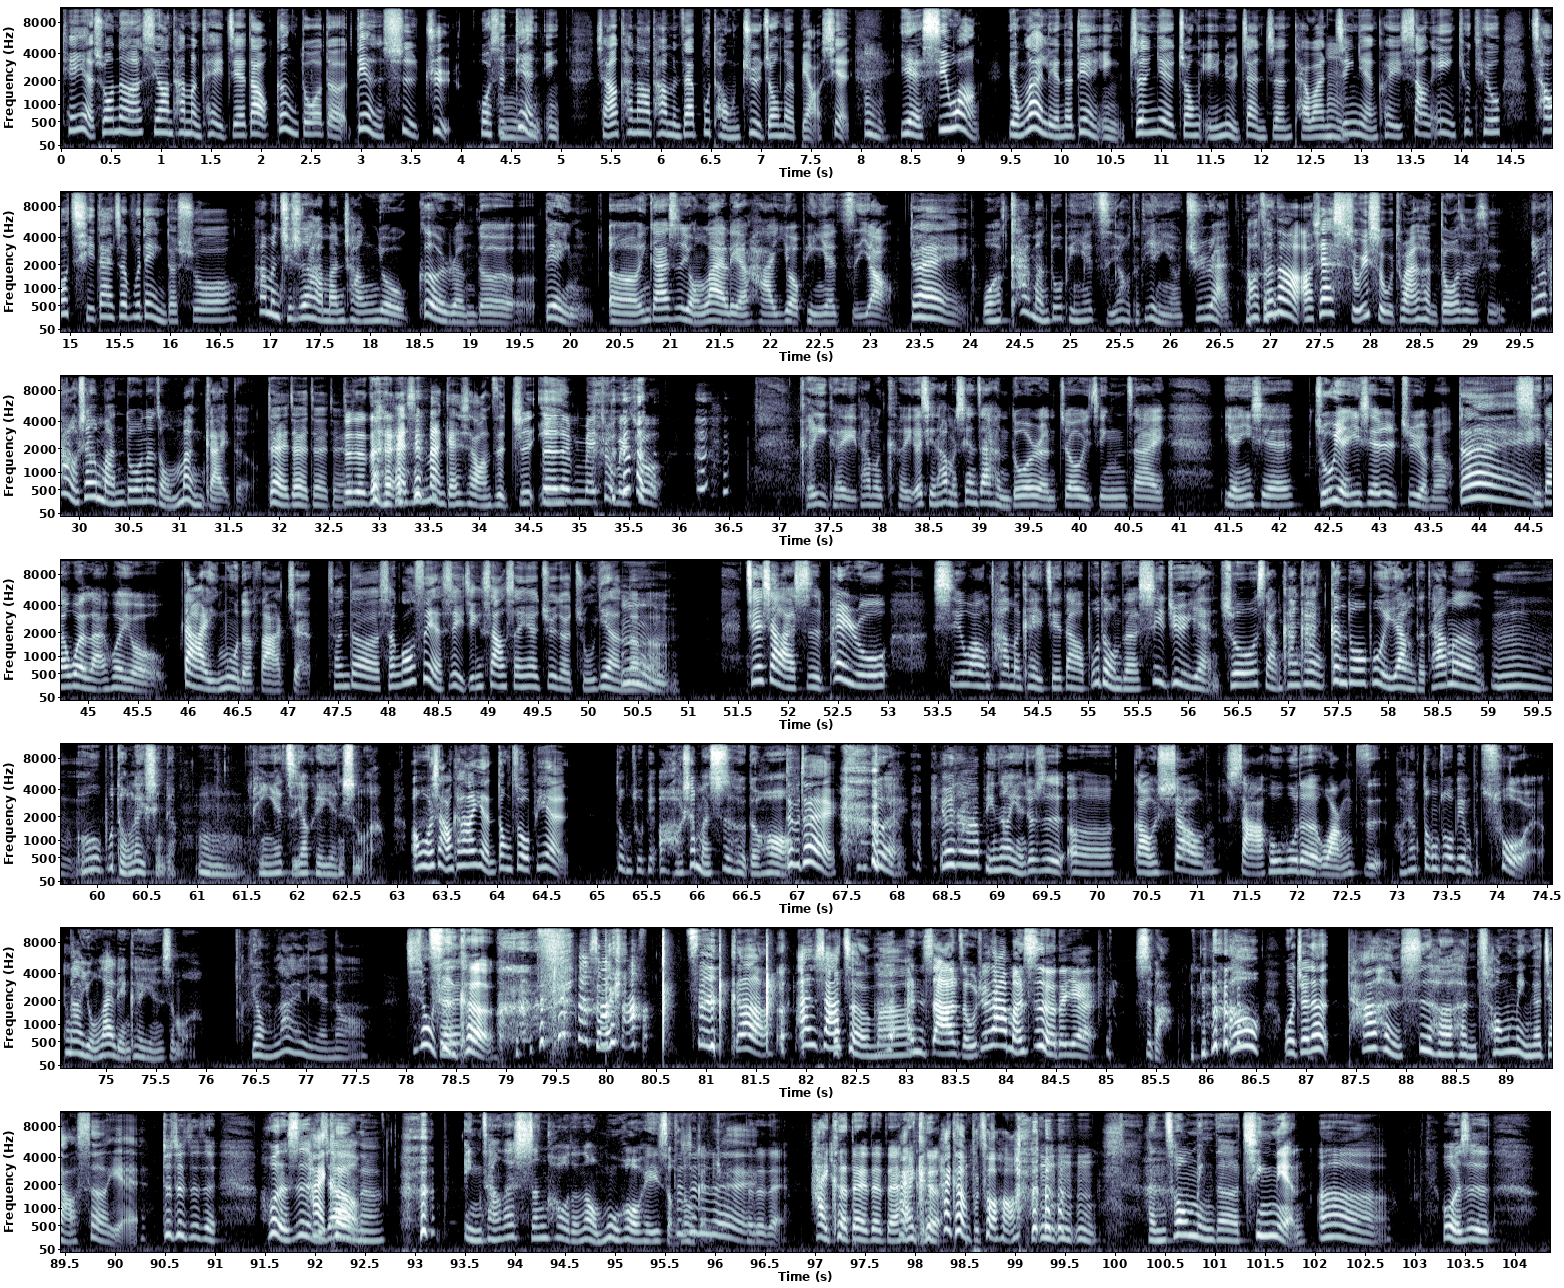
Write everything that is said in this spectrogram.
田野说呢，希望他们可以接到更多的电视剧或是电影，想要看到他们在不同剧中的表现。嗯，也希望。永濑廉的电影《真夜中乙女战争》台湾今年可以上映，QQ 超期待这部电影的说，他们其实还蛮常有个人的电影，呃，应该是永濑廉还有平野紫耀。对我看蛮多平野紫耀的电影，居然 哦，真的哦，现在数一数，突然很多是不是？因为他好像蛮多那种漫改的，对对对对对对对，还是漫改小王子之一，对对，没错没错。可以可以，他们可以，而且他们现在很多人就已经在演一些主演一些日剧，有没有？对，期待未来会有大荧幕的发展。真的，神公司也是已经上深夜剧的主演了。接下来是佩如，希望他们可以接到不同的戏剧演出，想看看更多不一样的他们。嗯，哦，不同类型的，嗯，平野紫要可以演什么啊？哦，我想要看他演动作片。动作片哦，好像蛮适合的哈。对不对？对，因为他平常演就是呃搞笑傻乎乎的王子，好像动作片不错哎。那永濑廉可以演什么？永濑廉哦，其实我觉得刺客，什么 刺客，暗杀者吗？暗杀者，我觉得他蛮适合的耶，是吧？哦，我觉得他很适合很聪明的角色耶。对对对对，或者是比骇客呢？隐藏在身后的那种幕后黑手那种感觉。对对对对，骇客，对对对，骇客，骇客很不错哈。嗯嗯嗯，很聪明的青年，嗯，或者是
